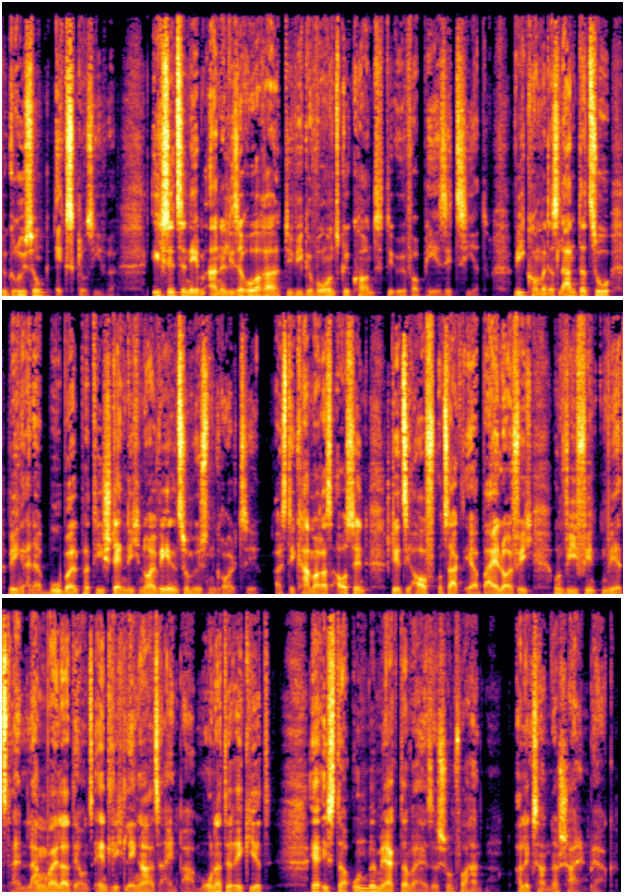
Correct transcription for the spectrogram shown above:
Begrüßung exklusive. Ich sitze neben Anneliese Rohrer, die wie gewohnt gekonnt die ÖVP seziert. Wie komme das Land dazu, wegen einer Bubalpartie ständig neu wählen zu müssen, grollt sie. Als die Kameras aus sind, steht sie auf und sagt eher beiläufig, und wie finden wir jetzt einen Langweiler, der uns endlich länger als ein paar Monate regiert? Er ist da unbemerkterweise schon vorhanden. Alexander Schallenberg.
